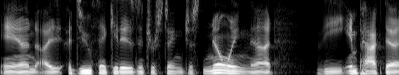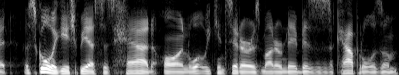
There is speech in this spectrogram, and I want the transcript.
And I, I do think it is interesting just knowing that the impact that a school like HBS has had on what we consider as modern day business and capitalism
